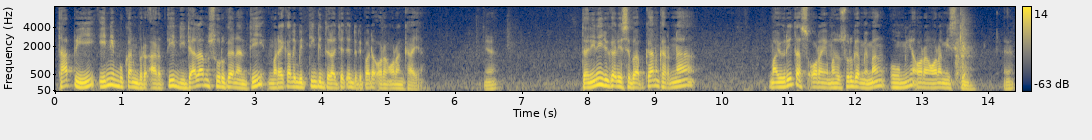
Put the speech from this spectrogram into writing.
tapi ini bukan berarti di dalam surga nanti mereka lebih tinggi derajatnya daripada orang-orang kaya. Ya. Dan ini juga disebabkan karena mayoritas orang yang masuk surga memang umumnya orang-orang miskin. Ya.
